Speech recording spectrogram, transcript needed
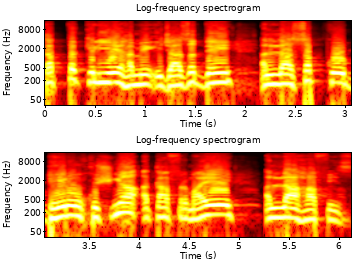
तब तक के लिए हमें इजाज़त दें। अल्लाह सबको ढेरों खुशियाँ अता फरमाए। अल्लाह हाफिज।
